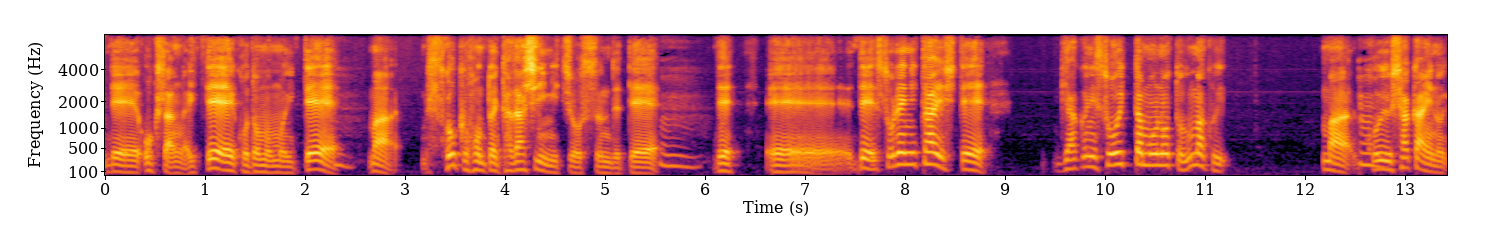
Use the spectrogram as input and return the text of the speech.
で、奥さんがいて、子供もいて、まあ、すごく本当に正しい道を進んでてう、んで、えーで、それに対して、逆にそういったものとうまく、まあ、うんこういう社会の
